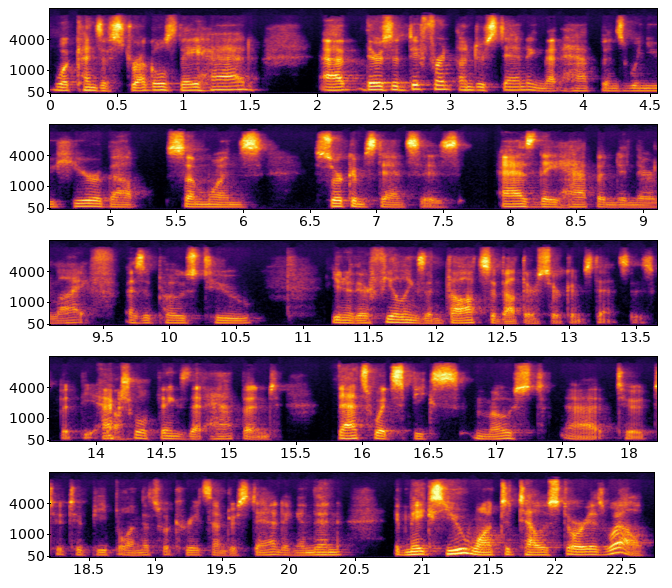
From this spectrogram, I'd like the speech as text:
what kinds of struggles they had. Uh, there's a different understanding that happens when you hear about someone's circumstances as they happened in their life, as opposed to, you know, their feelings and thoughts about their circumstances. But the actual yeah. things that happened that's what speaks most uh, to, to, to people and that's what creates understanding and then it makes you want to tell a story as well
